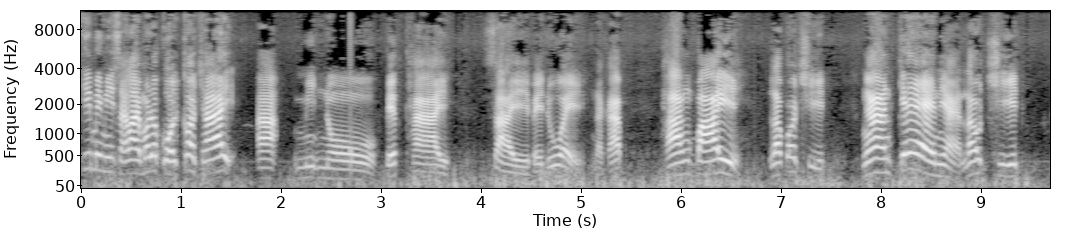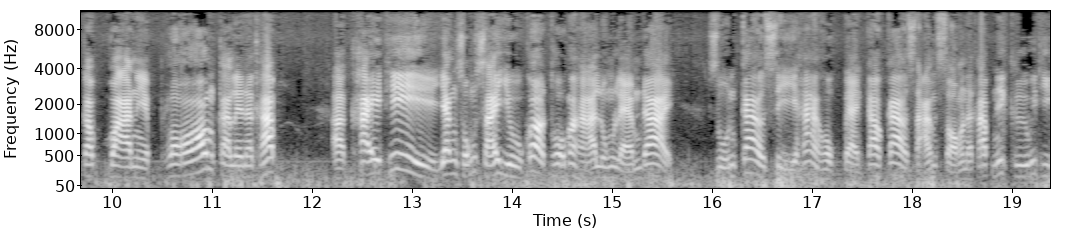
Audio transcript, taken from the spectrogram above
ที่ไม่มีสาหร่ายมรกตก็ใช้อะมิโนเปปไทด์ใส่ไปด้วยนะครับ ทางใบเราก็ฉีดงานแก้เนี่ยเราฉีดกับวานเนี่ยพร้อมกันเลยนะครับอ่าใครที่ยังสงสัยอยู่ก็โทรมาหาลุงแหลมได้ 0945689932 นะครับ นี่คือวิธี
